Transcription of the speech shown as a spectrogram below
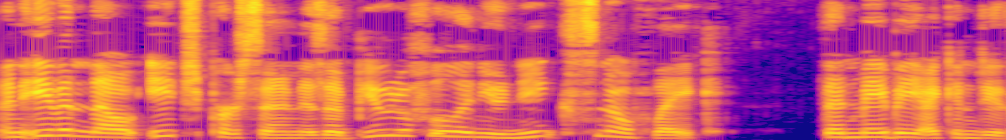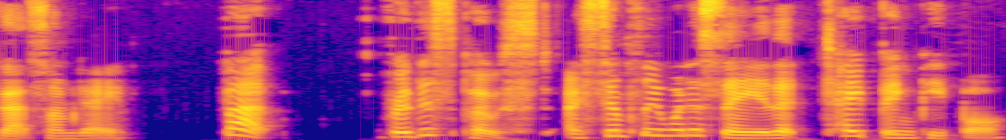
and even though each person is a beautiful and unique snowflake, then maybe I can do that someday. But for this post, I simply want to say that typing people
